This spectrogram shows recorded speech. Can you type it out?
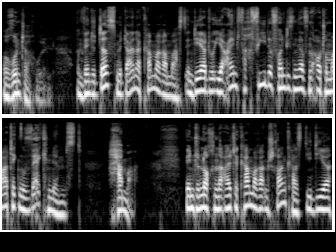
runterholen. Und wenn du das mit deiner Kamera machst, in der du ihr einfach viele von diesen ganzen Automatiken wegnimmst, Hammer. Wenn du noch eine alte Kamera im Schrank hast, die dir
